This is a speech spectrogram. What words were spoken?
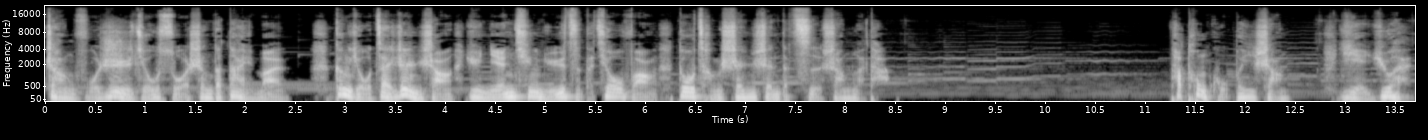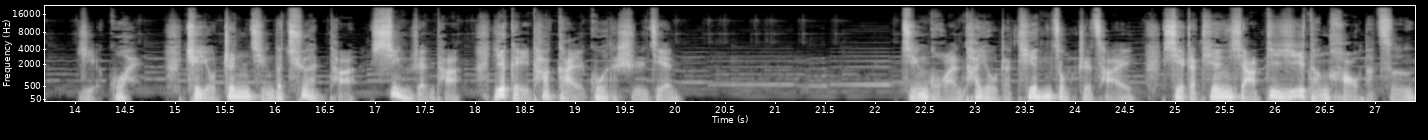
丈夫日久所生的怠慢，更有在任上与年轻女子的交往，都曾深深的刺伤了她。她痛苦悲伤，也怨也怪，却又真情的劝他、信任他，也给他改过的时间。尽管他有着天纵之才，写着天下第一等好的词，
